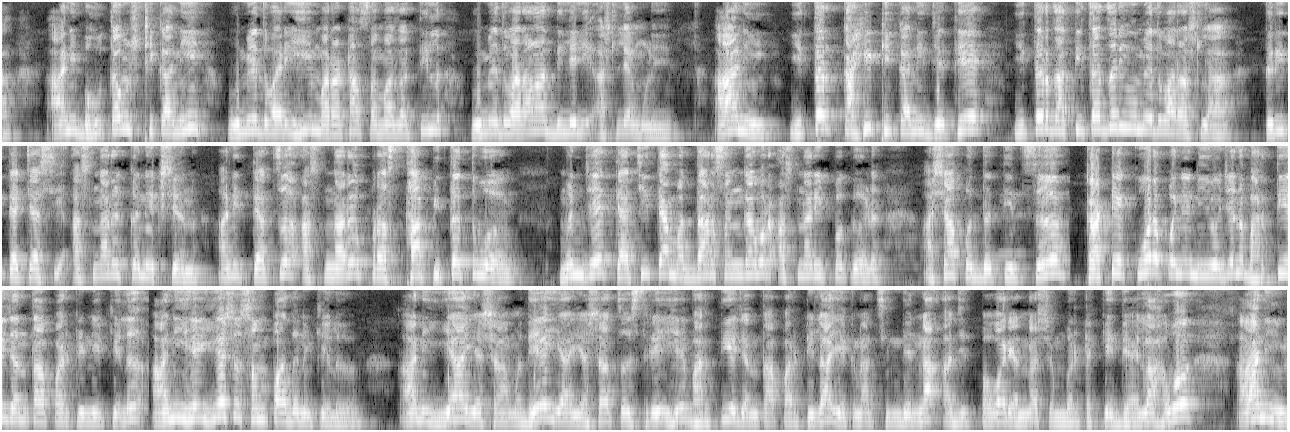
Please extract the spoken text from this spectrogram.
आणि बहुतांश ठिकाणी उमेदवारी ही मराठा समाजातील उमेदवाराला दिलेली असल्यामुळे आणि इतर काही ठिकाणी जेथे इतर जातीचा जरी उमेदवार असला तरी त्याच्याशी असणारं कनेक्शन आणि त्याचं असणारं प्रस्थापितत्व म्हणजे त्याची त्या मतदारसंघावर असणारी पकड अशा पद्धतीचं काटेकोरपणे नियोजन भारतीय जनता पार्टीने केलं आणि हे यश संपादन केलं. आणि या यशामध्ये या यशाचं श्रेय हे भारतीय जनता पार्टीला एकनाथ शिंदेंना अजित पवार यांना शंभर टक्के द्यायला हवं. आणि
